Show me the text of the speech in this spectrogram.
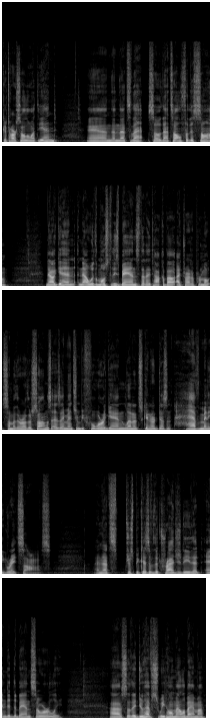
guitar solo at the end, and then that's that. So that's all for this song. Now, again, now with most of these bands that I talk about, I try to promote some of their other songs. As I mentioned before, again, Lynyrd Skynyrd doesn't have many great songs. And that's just because of the tragedy that ended the band so early. Uh, so they do have Sweet Home Alabama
